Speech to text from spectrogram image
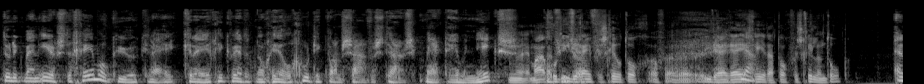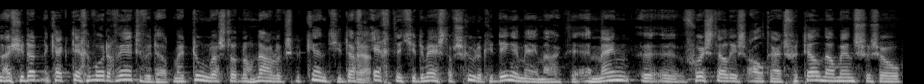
toen ik mijn eerste chemokuur kreeg, kreeg, ik werd het nog heel goed. Ik kwam s'avonds thuis, ik merkte helemaal niks. Nee, maar goed, iedereen verschilt toch, of uh, iedereen reageert ja. daar toch verschillend op? En als je dat, kijk, tegenwoordig weten we dat, maar toen was dat nog nauwelijks bekend. Je dacht ja. echt dat je de meest afschuwelijke dingen meemaakte. En mijn uh, uh, voorstel is altijd, vertel nou mensen zo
